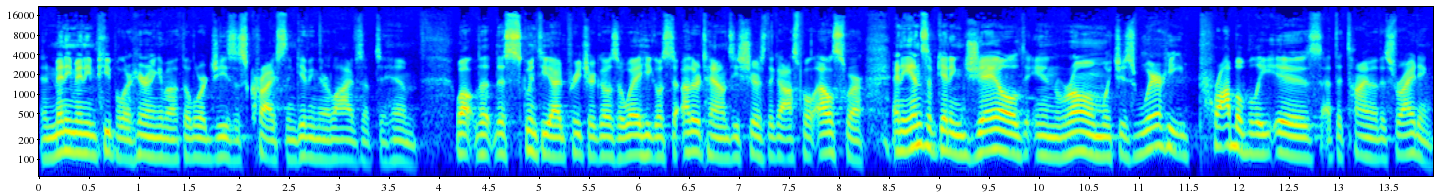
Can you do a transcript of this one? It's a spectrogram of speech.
And many, many people are hearing about the Lord Jesus Christ and giving their lives up to him. Well, the, this squinty eyed preacher goes away. He goes to other towns. He shares the gospel elsewhere. And he ends up getting jailed in Rome, which is where he probably is at the time of this writing.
